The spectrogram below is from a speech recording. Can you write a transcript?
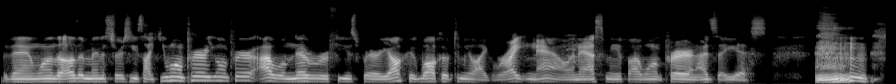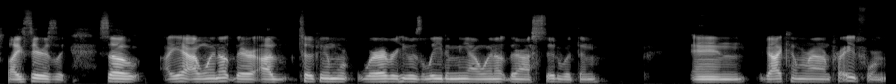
But then one of the other ministers, he's like, "You want prayer? You want prayer? I will never refuse prayer. Y'all could walk up to me like right now and ask me if I want prayer, and I'd say yes. like seriously. So uh, yeah, I went up there. I took him wherever he was leading me. I went up there. I stood with him, and a guy come around and prayed for me.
